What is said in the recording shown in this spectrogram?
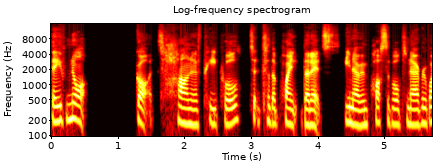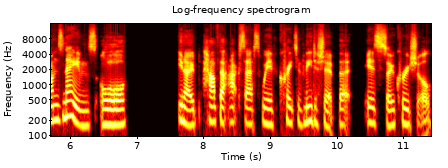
they've not got a ton of people to, to the point that it's you know impossible to know everyone's names or you know have that access with creative leadership that is so crucial.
